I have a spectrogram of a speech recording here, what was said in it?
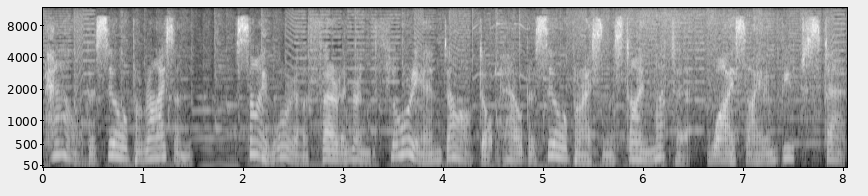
Helga Silbereisen. Ferrer and Florian Dar. Helga Silbereisen Steinmutter, Weiss I am Butstadt.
